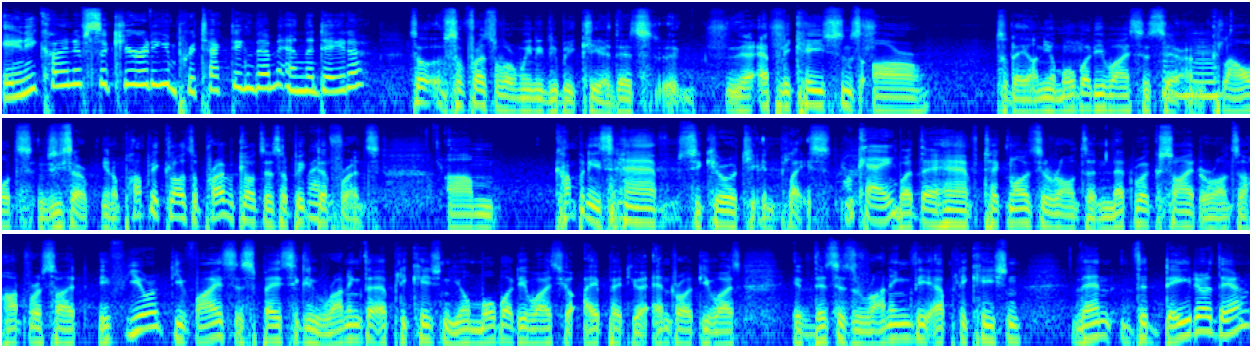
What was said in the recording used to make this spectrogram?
any kind of security in protecting them and the data? So, so first of all, we need to be clear. There's uh, the applications are today on your mobile devices. They're mm-hmm. on clouds. These are you know public clouds or private clouds. There's a big right. difference. Um, companies have security in place. Okay. But they have technology around the network side, around the hardware side. If your device is basically running the application, your mobile device, your iPad, your Android device, if this is running the application, then the data there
